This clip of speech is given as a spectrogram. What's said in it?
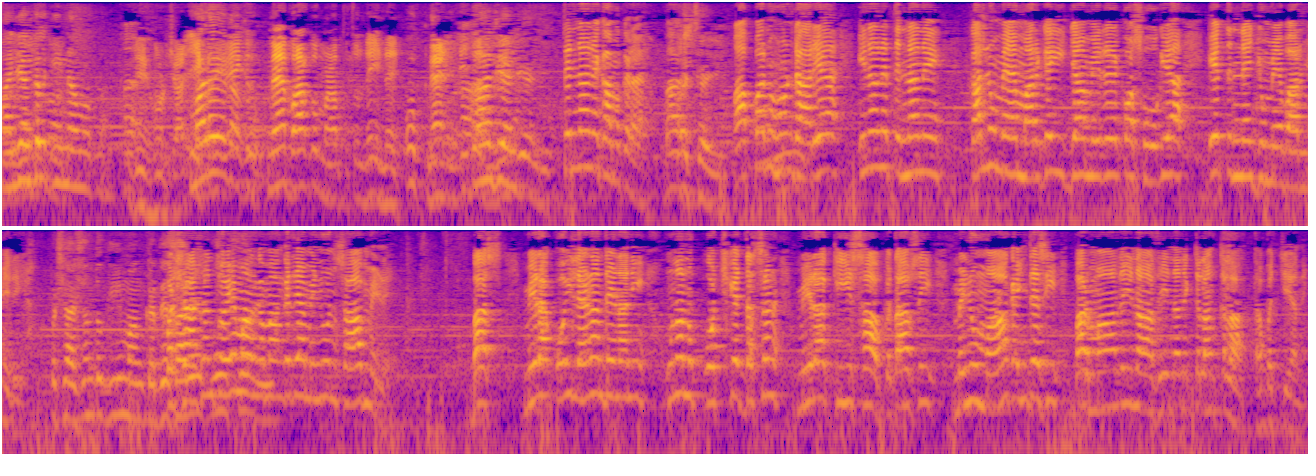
ਹਾਂਜੀ ਅੰਕਲ ਕੀ ਨਾਮ ਆਪਣਾ? ਨਹੀਂ ਹੁਣ ਚੱਲ। ਮਾੜਾ ਇੱਕ- ਜਿਹਾ ਇੱਕ- ਦੱਸੋ। ਮੈਂ ਬਾਹਰ ਘੁੰਮਣਾ ਪੁੱਤ ਨਹੀਂ ਨਹੀਂ। ਓਕੇ। ਮੈਂ ਹਾਂਜੀ ਹਾਂਜੀ ਤਿੰਨਾਂ ਨੇ ਕੰਮ ਕਰਾਇਆ। ਬਸ। ਅੱਛਾ ਜੀ। ਆਪਾਂ ਨੂੰ ਹੁਣ ਡਰਿਆ ਇਹਨਾਂ ਨੇ ਤਿੰਨਾਂ ਨੇ ਕੱਲ ਨੂੰ ਮੈਂ ਮਰ ਗਈ ਜਾਂ ਮੇਰੇ ਕੁਛ ਹੋ ਗਿਆ ਇਹ ਤਿੰਨੇ ਜ਼ਿੰਮੇਵਾਰ ਮੇਰੇ ਆ। ਪ੍ਰਸ਼ਾਸਨ ਤੋਂ ਕੀ ਮੰਗ ਕਰਦੇ ਪ੍ਰਸ਼ਾਸਨ ਤੋਂ ਇਹ ਮੰਗ? ਮੰਗਦੇ ਆ ਮੈਨੂੰ ਇਨਸਾਫ ਮਿਲੇ। ਬਸ ਮੇਰਾ ਕੋਈ ਲੈਣਾ ਦੇਣਾ ਨਹੀਂ। ਉਹਨਾਂ ਨੂੰ ਪੁੱਛ ਕੇ ਦੱਸਣ ਮੇਰਾ ਕੀ ਹਿਸਾਬ ਕਿਤਾਬ ਸੀ। ਮੈਨੂੰ ਮਾਂ ਕਹਿੰਦੇ ਸੀ ਪਰ ਮਾਂ ਦੇ ਨਾਂ ਤੇ ਇਹਨਾਂ ਨੇ ਕਲੰਕ ਲਾਤਾ ਬੱਚਿਆਂ ਨੇ।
